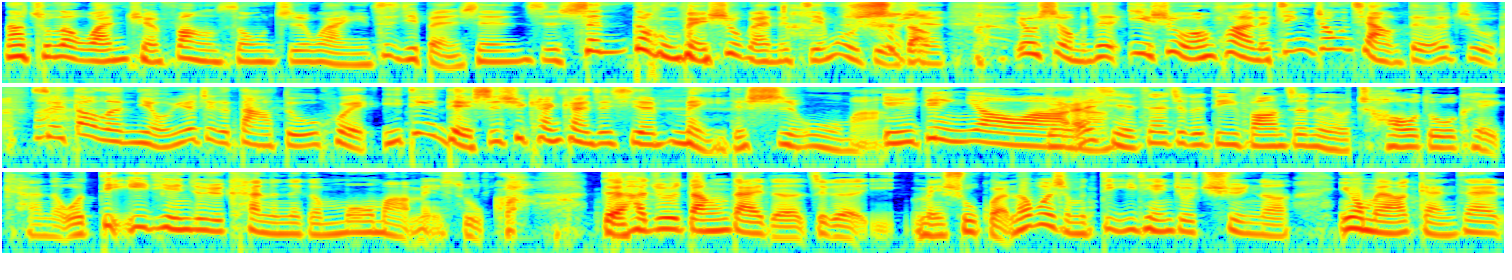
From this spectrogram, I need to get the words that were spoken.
那除了完全放松之外，你自己本身是生动美术馆的节目主持人，又是我们这个艺术文化的金钟奖得主，所以到了纽约这个大都会，一定得是去看看这些美的事物嘛。一定要啊！而且在这个地方真的有超多可以看的。我第一天就去看了那个 MoMA 美术馆，对，它就是当代的这个美术馆。那为什么第一天就去呢？因为我们要赶在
